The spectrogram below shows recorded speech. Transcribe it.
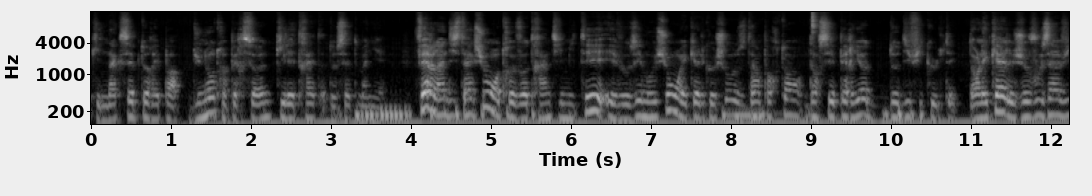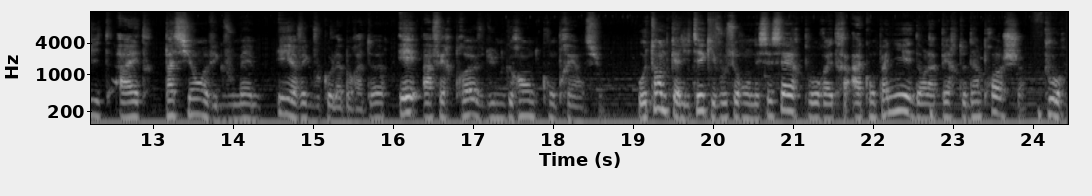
qu'ils n'acceptent n'accepterait pas d'une autre personne qui les traite de cette manière. Faire l'indistinction entre votre intimité et vos émotions est quelque chose d'important dans ces périodes de difficulté, dans lesquelles je vous invite à être patient avec vous-même et avec vos collaborateurs et à faire preuve d'une grande compréhension autant de qualités qui vous seront nécessaires pour être accompagné dans la perte d'un proche, pour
